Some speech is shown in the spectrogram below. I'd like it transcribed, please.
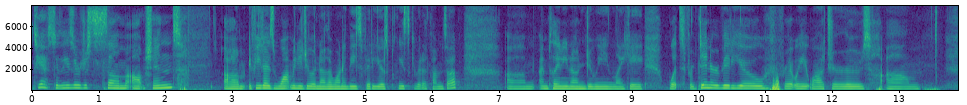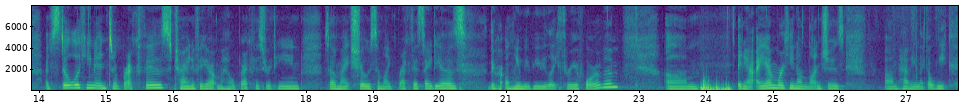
So yeah, so these are just some options. Um, if you guys want me to do another one of these videos, please give it a thumbs up. Um, I'm planning on doing like a what's for dinner video for Weight Watchers. Um, I'm still looking into breakfast, trying to figure out my whole breakfast routine. So I might show some like breakfast ideas. There are only maybe like three or four of them. Um, and yeah, I am working on lunches, um, having like a week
